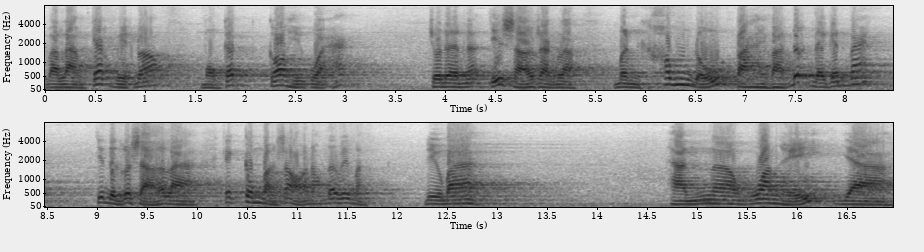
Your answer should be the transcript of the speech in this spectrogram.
và làm các việc đó một cách có hiệu quả. Cho nên đó, chỉ sợ rằng là mình không đủ tài và đức để gánh vác. Chứ đừng có sợ là cái công bằng xã hội nó không đến với mình. Điều ba, hạnh à, quan hỷ và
